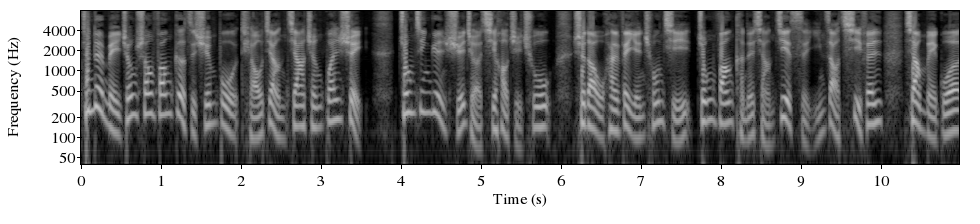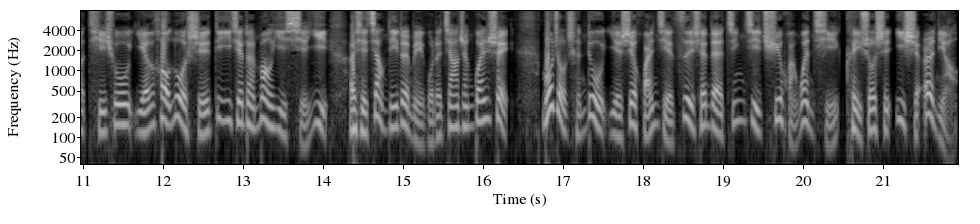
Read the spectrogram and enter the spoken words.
针对美中双方各自宣布调降加征关税，中经院学者七号指出，受到武汉肺炎冲击，中方可能想借此营造气氛，向美国提出延后落实第一阶段贸易协议，而且降低对美国的加征关税，某种程度也是缓解自身的经济趋缓问题，可以说是一石二鸟。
